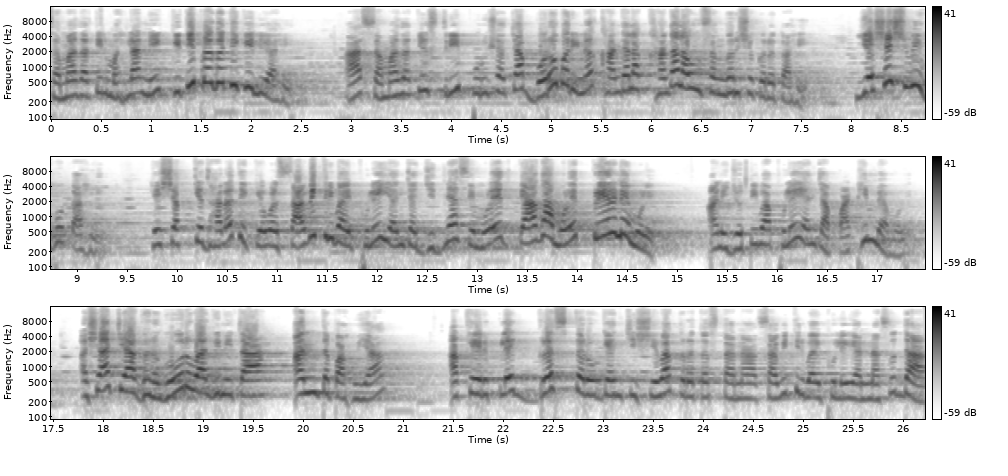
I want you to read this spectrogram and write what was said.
समाजातील महिलांनी किती प्रगती केली आहे? आज समाजातील स्त्री पुरुषाच्या बरोबरीनं खांद्याला खांदा लावून संघर्ष करत आहे. यशस्वी होत आहे. हे शक्य झालं ते केवळ सावित्रीबाई फुले यांच्या जिज्ञासेमुळे त्यागामुळे प्रेरणेमुळे आणि ज्योतिबा फुले यांच्या पाठिंब्यामुळे. अशाच या घनघोर वाघिणीचा अंत पाहूया. अखेर प्लेगग्रस्त रोग्यांची सेवा करत असताना सावित्रीबाई फुले यांना सुद्धा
